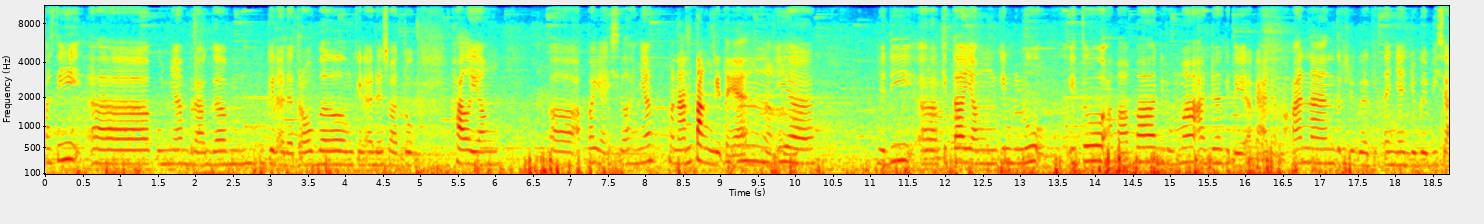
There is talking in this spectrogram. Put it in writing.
pasti eh, punya beragam, mungkin ada trouble, mungkin ada suatu hal yang eh, apa ya istilahnya menantang gitu ya Hmm, Heeh. iya. Jadi eh, kita yang mungkin dulu itu apa-apa di rumah ada gitu ya, kayak ada makanan, terus juga kitanya juga bisa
